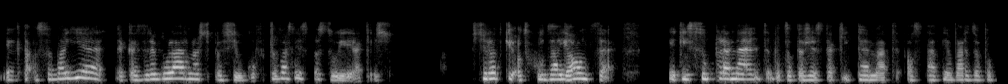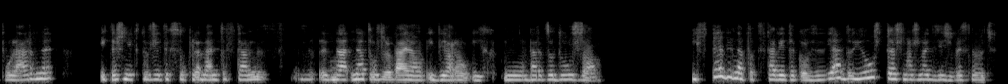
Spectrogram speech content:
jak ta osoba je, jaka jest regularność posiłków, czy właśnie stosuje jakieś środki odchudzające, jakieś suplementy, bo to też jest taki temat ostatnio bardzo popularny i też niektórzy tych suplementów tam nadużywają i biorą ich mm, bardzo dużo. I wtedy na podstawie tego wywiadu już też można gdzieś wysnuć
